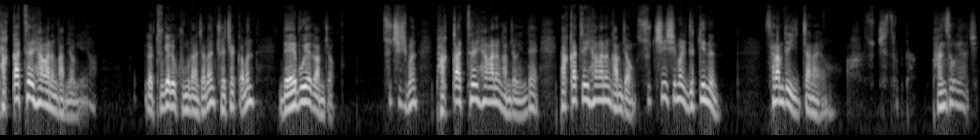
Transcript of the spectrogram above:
바깥을 향하는 감정이에요. 그러니까 두 개를 구분하자면 죄책감은 내부의 감정, 수치심은 바깥을 향하는 감정인데 바깥을 향하는 감정, 수치심을 느끼는 사람들이 있잖아요. 아, 수치스럽다. 반성해야지.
